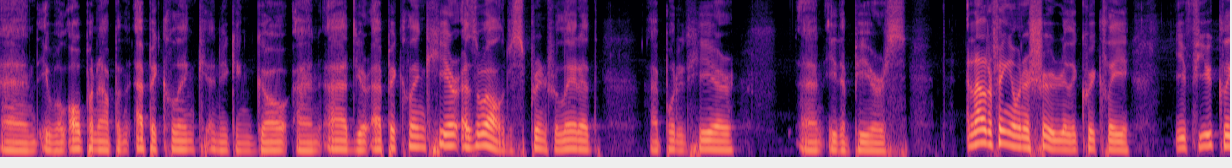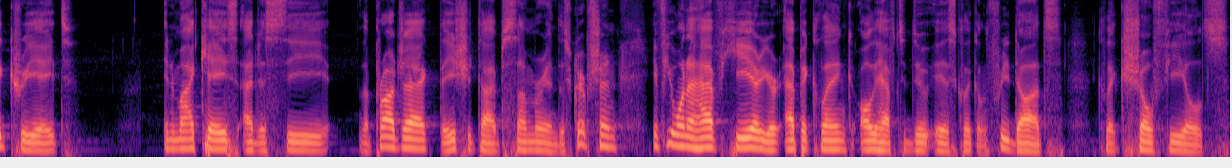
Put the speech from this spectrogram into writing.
and it will open up an epic link and you can go and add your epic link here as well, just sprint related. I put it here and it appears. Another thing I want to show you really quickly, if you click create, in my case, I just see the project, the issue type, summary, and description. If you want to have here your Epic link, all you have to do is click on three dots, click show fields,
